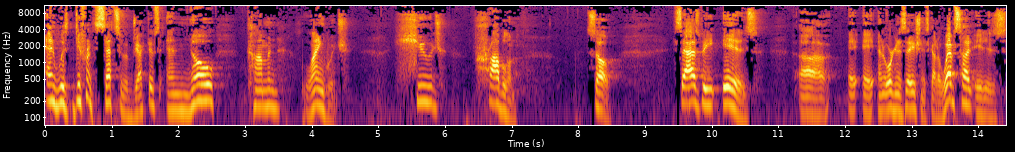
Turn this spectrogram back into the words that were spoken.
and with different sets of objectives and no common language. Huge problem. So, SASB is uh, a, a, an organization. It's got a website. It is,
